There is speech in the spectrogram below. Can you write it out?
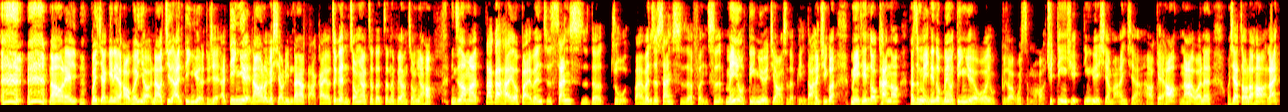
然后呢，分享给你的好朋友，然后记得按订阅了，对不对？按订阅，然后那个小铃铛要打开哦，这个很重要，真的真的非常重要哈。你知道吗？大概还有百分之三十的左，百分之三十的粉丝没有订阅姜老师的频道，很奇怪，每天都看哦，但是每天都没有订阅，我也不知道为什么哈。去订阅订阅一下嘛，按一下，OK，好，那完了往下走了哈。来，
